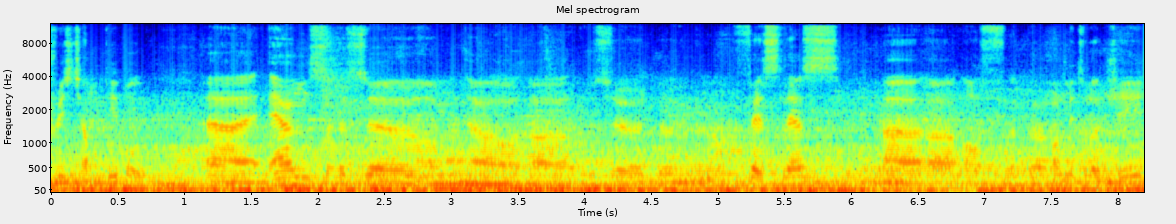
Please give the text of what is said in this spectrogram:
Christian people uh, and the, um, uh, the, the faceless uh, uh, of Norse mythology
